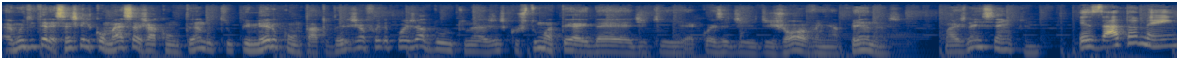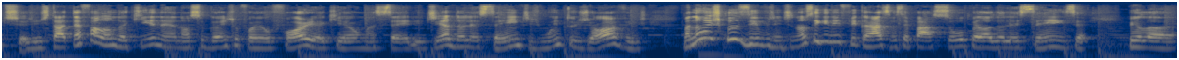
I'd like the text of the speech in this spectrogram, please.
É muito interessante que ele começa já contando que o primeiro contato dele já foi depois de adulto, né? A gente costuma ter a ideia de que é coisa de, de jovem apenas, mas nem sempre. Exatamente. A gente está até falando aqui, né? Nosso gancho foi Euphoria, que é uma série de adolescentes muito jovens, mas não é exclusivo, gente. Não significa, ah, se você passou pela adolescência pela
